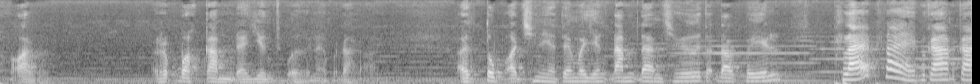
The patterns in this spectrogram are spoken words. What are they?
ផលរបស់កម្មដែលយើងធ្វើនៅបដោះឲ្យឲ្យទប់អត់ឈ្នះតែមកយើងដាំដើមឈើទៅដល់ពេលផ្លែផ្លែផ្កាផ្កា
